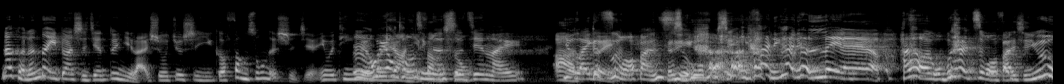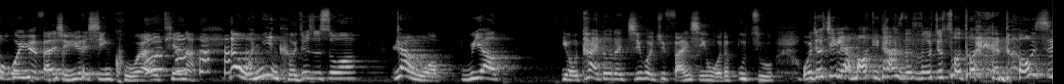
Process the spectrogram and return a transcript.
那可能那一段时间对你来说就是一个放松的时间，因为听音乐会用通勤的时间来又来一个自我反省。可是我不行，你看你看你很累哎，还好我不太自我反省，因为我会越反省越辛苦哎。我天哪，那我宁可就是说让我不要。有太多的机会去反省我的不足，我就尽量 multitask 的时候就做多点东西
